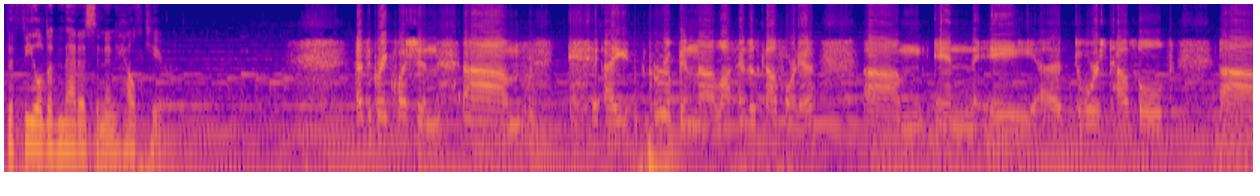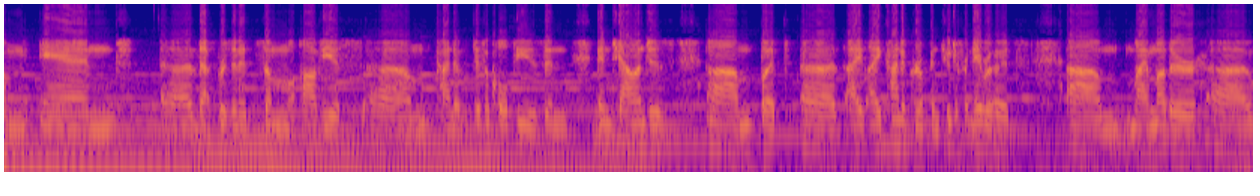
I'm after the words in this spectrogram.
the field of medicine and healthcare? That's a great question. Um, I grew up in uh, Los Angeles, California, um, in a uh, divorced household, um, and uh, that presented some obvious um, kind of difficulties and, and challenges. Um, but uh, I, I kind of grew up in two different neighborhoods. Um, my mother uh,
